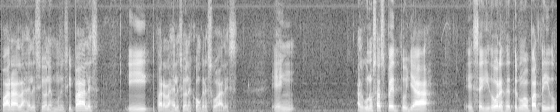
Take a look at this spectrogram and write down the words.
para las elecciones municipales y para las elecciones congresuales. En algunos aspectos ya eh, seguidores de este nuevo partido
